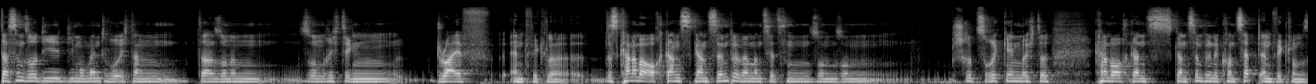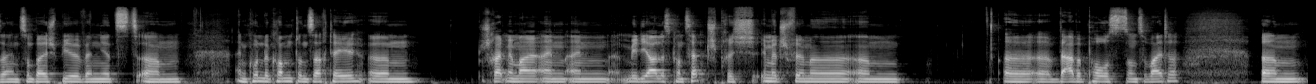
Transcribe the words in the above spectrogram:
das sind so die, die Momente, wo ich dann da so einen, so einen richtigen Drive entwickle. Das kann aber auch ganz, ganz simpel, wenn man es jetzt ein, so, so einen Schritt zurückgehen möchte, kann aber auch ganz, ganz simpel eine Konzeptentwicklung sein. Zum Beispiel, wenn jetzt ähm, ein Kunde kommt und sagt, hey, ähm, schreib mir mal ein, ein mediales Konzept, sprich Imagefilme, ähm, äh, äh Werbeposts und so weiter. Ähm,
